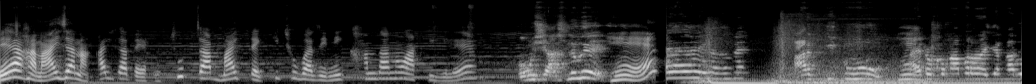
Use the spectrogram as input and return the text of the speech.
বেয়া খানাই জানা কালকাতে এখন চুপচাপ মাইক টাইক কিছু বাজেনি খান্দানো আটকে গেলে। অবশ্যই আসলো গে। হ্যাঁ? আর কি কুহু হ্যাঁ। আইটো টকা পারা ইয়া কারু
